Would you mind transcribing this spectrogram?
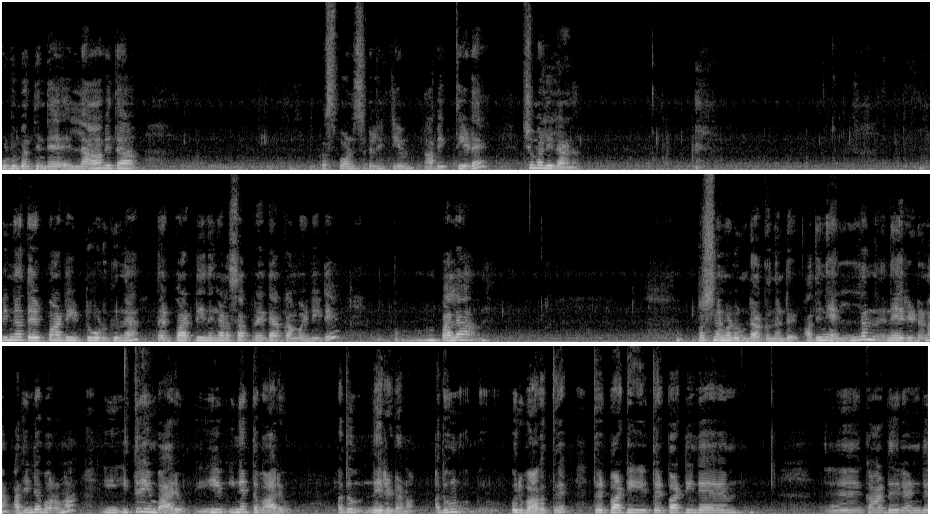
കുടുംബത്തിന്റെ എല്ലാവിധ റെസ്പോൺസിബിലിറ്റിയും ആ വ്യക്തിയുടെ ചുമലിലാണ്. പിന്നെ തേർഡ് പാർട്ടി ഇട്ട് കൊടുക്കുന്ന തേർഡ് പാർട്ടി നിങ്ങളെ സെപ്പറേറ്റ് ആക്കാൻ വേണ്ടിയിട്ട് പല പ്രശ്നങ്ങളും ഉണ്ടാക്കുന്നുണ്ട്. അതിനെല്ലാം നേരിടണം. അതിന്റെ പുറമെ ഈ ഇത്രയും ഭാരം ഈ ഇങ്ങനത്തെ ഭാരം അതും നേരിടണം. അതും ഒരു ഭാഗത്ത്. തേർഡ് പാർട്ടി തേർഡ് പാർട്ടീന്റെ കാർഡ് രണ്ട്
